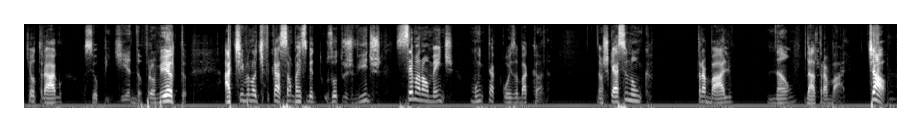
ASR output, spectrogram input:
que eu trago o seu pedido, prometo. Ative a notificação para receber os outros vídeos semanalmente, muita coisa bacana. Não esquece nunca, trabalho não dá trabalho. Tchau!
